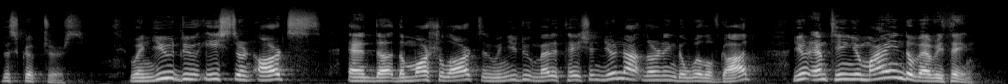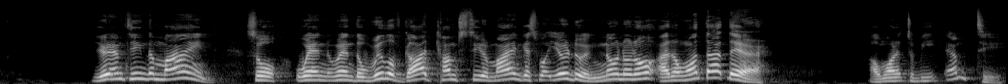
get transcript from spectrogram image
the scriptures. When you do Eastern arts and uh, the martial arts, and when you do meditation, you're not learning the will of God. You're emptying your mind of everything. You're emptying the mind. So when, when the will of God comes to your mind, guess what you're doing? No, no, no, I don't want that there. I want it to be empty.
